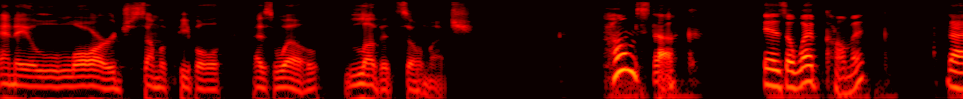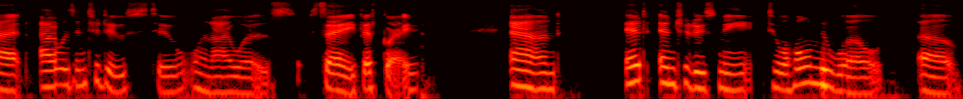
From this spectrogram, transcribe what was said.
and a large sum of people as well love it so much. Homestuck is a web comic that I was introduced to when I was, say, fifth grade. And it introduced me to a whole new world of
